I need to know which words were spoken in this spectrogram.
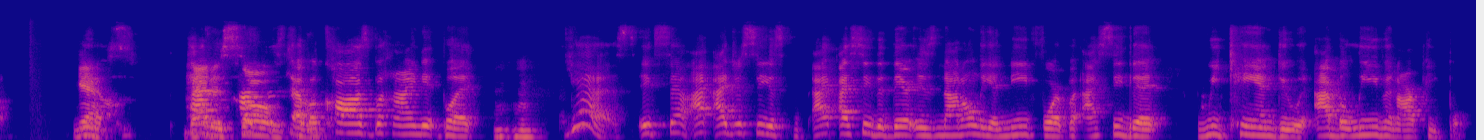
you know, yes. That Have a is so purpose, have a cause behind it, but Mhm. Yes, excel. I, I just see is I, I see that there is not only a need for it, but I see that we can do it. I believe in our people.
